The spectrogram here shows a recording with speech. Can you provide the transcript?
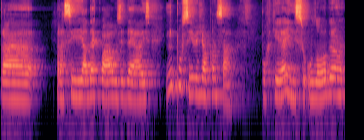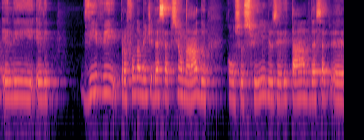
para se adequar aos ideais impossíveis de alcançar. Porque é isso, o Logan ele, ele vive profundamente decepcionado com seus filhos, ele está é,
